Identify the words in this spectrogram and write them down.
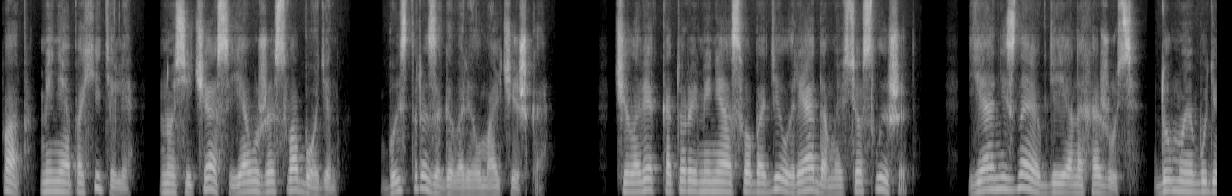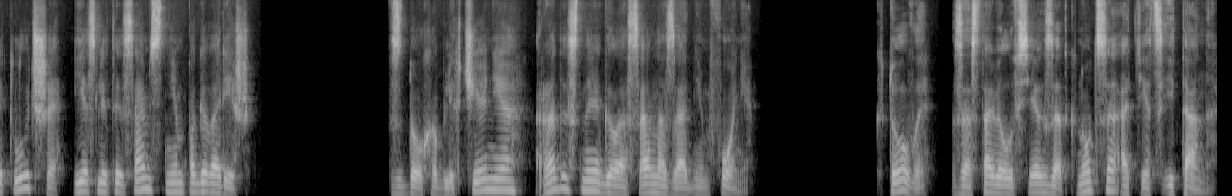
«Пап, меня похитили, но сейчас я уже свободен», – быстро заговорил мальчишка. «Человек, который меня освободил, рядом и все слышит. Я не знаю, где я нахожусь. Думаю, будет лучше, если ты сам с ним поговоришь». Вздох облегчения, радостные голоса на заднем фоне. «Кто вы?» Заставил всех заткнуться отец Итана.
